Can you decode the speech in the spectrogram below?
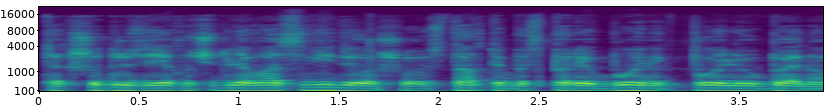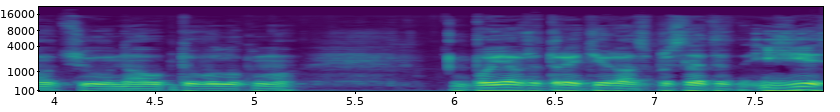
Так що, друзі, я хочу для вас відео, що ставте безперебойник по на оцю на оптоволокно. Бо я вже третій раз, представляєте, є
